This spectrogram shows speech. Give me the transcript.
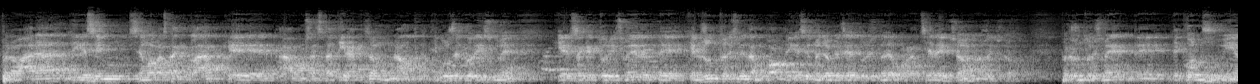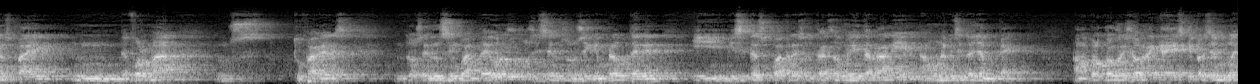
Però ara, diguéssim, sembla bastant clar que on s'està tirant és amb un altre tipus de turisme, que és aquest turisme, de, de, que no és un turisme tampoc, diguéssim, allò que és el turisme de borratxera i això, no és això però és un turisme de, de consumir espai mm, de forma, doncs, tu pagues 250 euros o 600, no sé quin preu tenen, i visites quatre ciutats del Mediterrani amb una visita llampec. Amb la qual cosa això requereix que, per exemple,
